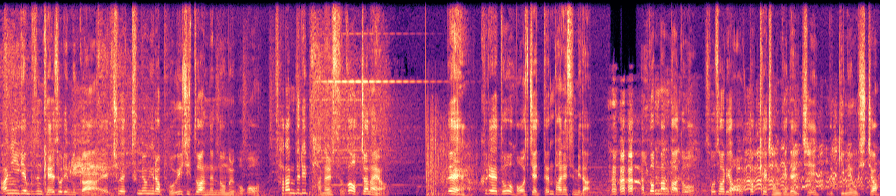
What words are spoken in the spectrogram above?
아니 이게 무슨 개소리입니까? 애초에 투명이라 보이지도 않는 놈을 보고 사람들이 반할 수가 없잖아요. 네, 그래도 어쨌든 반했습니다. 이것만 봐도 소설이 어떻게 전개될지 느낌이 오시죠?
